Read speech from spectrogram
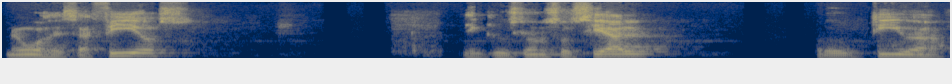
nuevos desafíos de inclusión social, productiva,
